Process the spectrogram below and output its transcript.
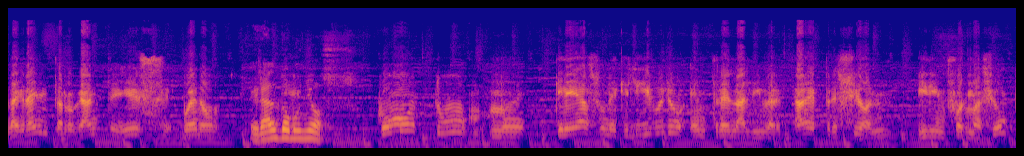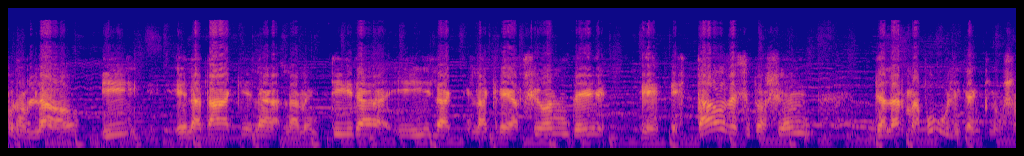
la gran interrogante es, bueno, Heraldo Muñoz. ¿cómo tú mm, creas un equilibrio entre la libertad de expresión y de información por un lado y el ataque, la, la mentira y la, la creación de eh, estados de situación de alarma pública incluso.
